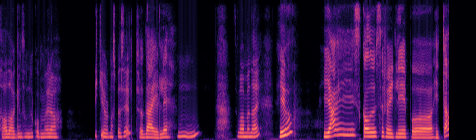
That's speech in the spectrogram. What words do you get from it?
ta dagen som du kommer, og ikke gjøre noe spesielt. så deilig. Mm. Hva med deg? Jo, jeg skal jo selvfølgelig på hytta.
